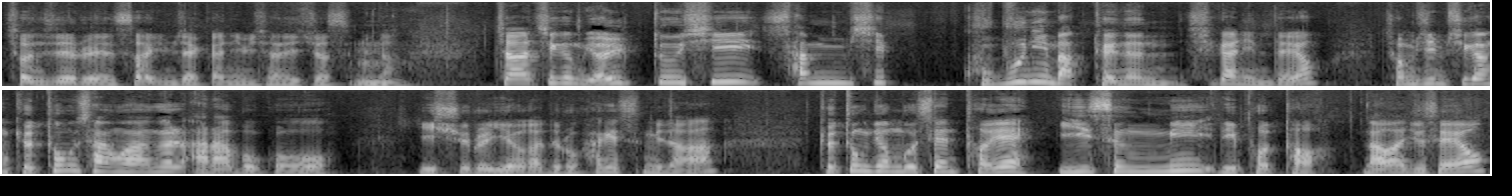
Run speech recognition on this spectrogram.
전제로 해서 임 작가님이 전해주셨습니다. 음. 자, 지금 12시 39분이 막 되는 시간인데요. 점심시간 교통 상황을 알아보고 이슈를 이어가도록 하겠습니다. 교통정보센터의 이승미 리포터 나와주세요.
